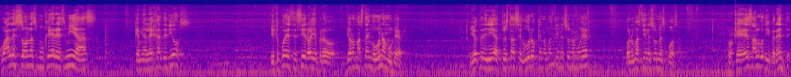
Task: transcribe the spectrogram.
¿cuáles son las mujeres mías que me alejan de Dios? Y tú puedes decir, oye, pero yo nomás tengo una mujer. Y yo te diría, ¿tú estás seguro que nomás tienes una mujer? ¿O nomás tienes una esposa? Porque es algo diferente.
